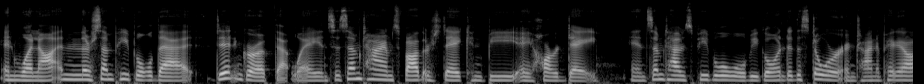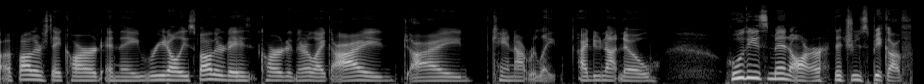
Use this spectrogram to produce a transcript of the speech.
and whatnot. And there's some people that didn't grow up that way. And so sometimes Father's Day can be a hard day. And sometimes people will be going to the store and trying to pick out a Father's Day card and they read all these Father's Day card and they're like, I I cannot relate. I do not know who these men are that you speak of.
